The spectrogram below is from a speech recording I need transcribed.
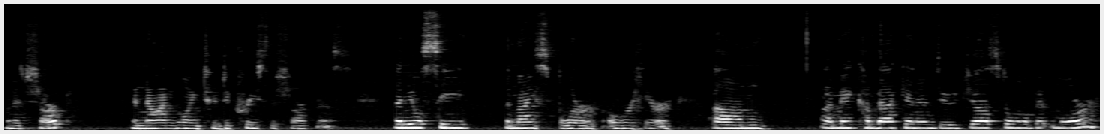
when it's sharp. And now I'm going to decrease the sharpness. And you'll see the nice blur over here. Um, I may come back in and do just a little bit more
